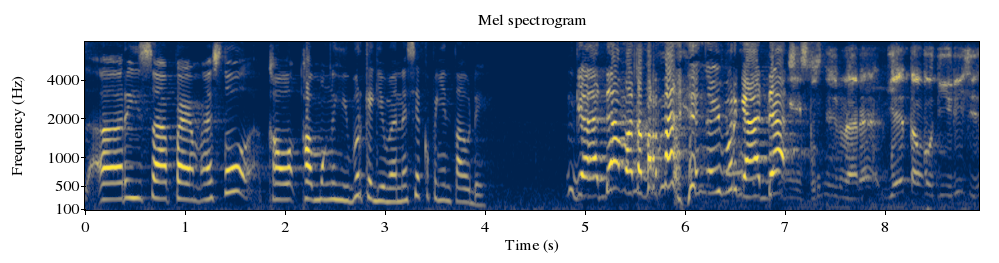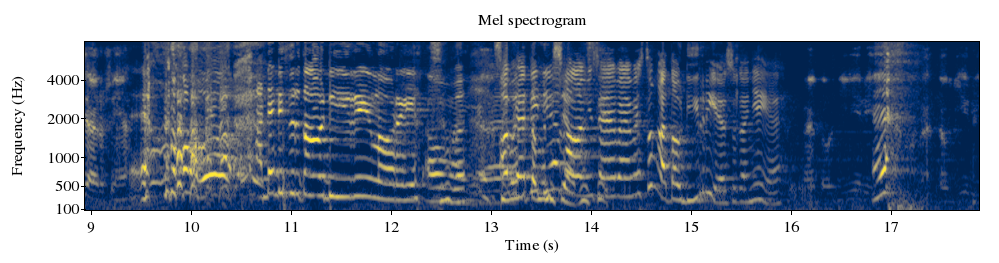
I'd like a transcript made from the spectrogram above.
eh, Risa PMS tuh kalau kamu ngehibur kayak gimana sih? Aku pengen tahu deh. nggak ada mana pernah yang ngehibur nggak ada sih sebenarnya dia tahu diri sih seharusnya. oh, Anda disuruh tahu diri loh, Riz. Oh God. Oh berarti dia kalau misalnya PMS tuh nggak tahu diri ya sukanya ya? Nggak tahu diri. Nggak tahu diri.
